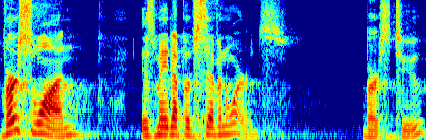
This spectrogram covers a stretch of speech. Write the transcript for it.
verse 1 is made up of seven words. Verse 2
